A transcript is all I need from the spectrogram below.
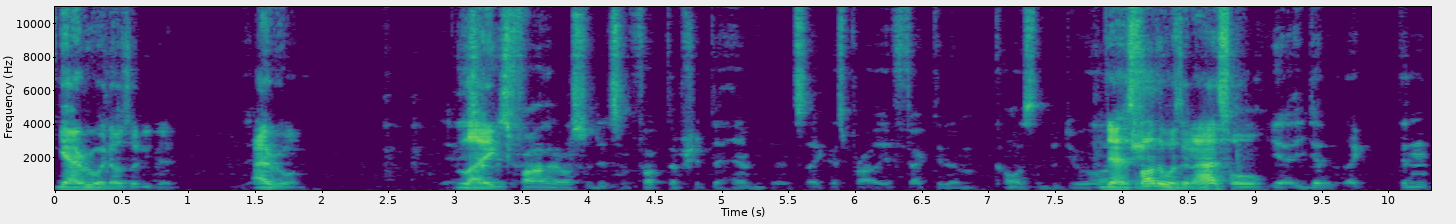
yeah, everyone knows what he did. Everyone. Yeah, like- his father also did some fucked up shit to him. It's like that's probably affected him, caused him to do a lot. Yeah, his shit. father was an asshole. Yeah, he did like didn't.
